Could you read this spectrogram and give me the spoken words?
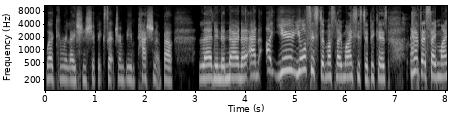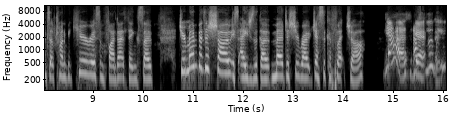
working relationship etc and being passionate about learning and knowing and uh, you your sister must know my sister because i have that same mindset of trying to be curious and find out things so do you remember the show? It's ages ago. Murder She Wrote. Jessica Fletcher. Yes, Yeah. absolutely.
